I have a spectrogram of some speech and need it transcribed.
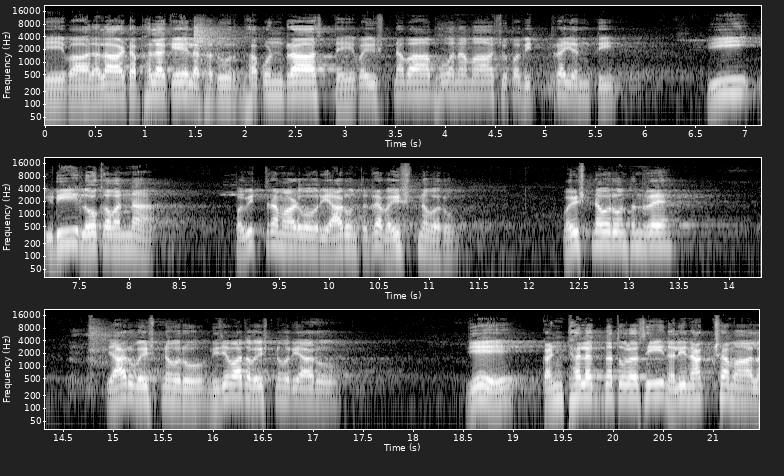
ಏ ವಾಲಲಾಟ ಫಲಕೆ ಲಸದೂರ್ಧ್ವಪುಂಡ್ರಾಸ್ತೆ ವೈಷ್ಣವಾ ಭುವನಮಾಶು ಪವಿತ್ರಯಂತಿ. ಈ ಇಡೀ ಲೋಕವನ್ನು ಪವಿತ್ರ ಮಾಡುವವರು ಯಾರು ಅಂತಂದರೆ ವೈಷ್ಣವರು. ವೈಷ್ಣವರು ಅಂತಂದರೆ ಯಾರು ವೈಷ್ಣವರು? ನಿಜವಾದ ವೈಷ್ಣವರು ಯಾರು? ಏ ಕಂಠಲಗ್ನ ತುಳಸಿ ನಲಿನಾಕ್ಷಮಾಲ.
